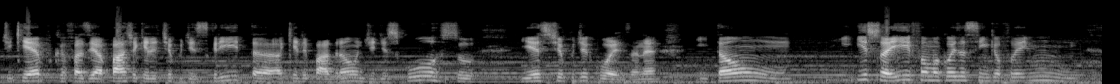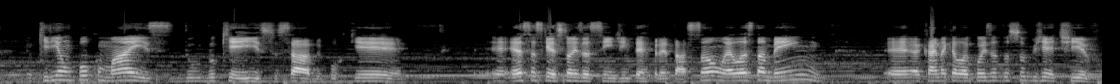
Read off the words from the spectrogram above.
de que época fazia parte aquele tipo de escrita, aquele padrão de discurso, e esse tipo de coisa, né? Então, isso aí foi uma coisa assim que eu falei, hum, eu queria um pouco mais do, do que isso, sabe? Porque essas questões assim de interpretação, elas também é, caem naquela coisa do subjetivo.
